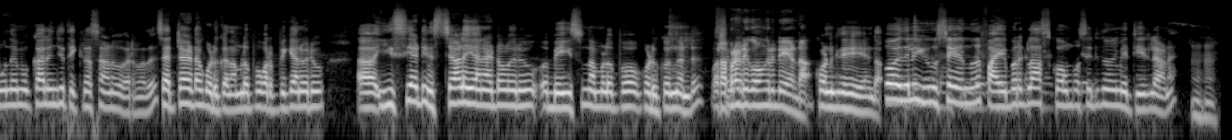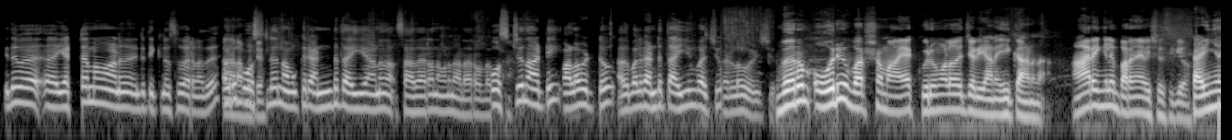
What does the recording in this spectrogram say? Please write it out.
മൂന്നേ മുക്കാൽ ഇഞ്ച് തിക്നെസ് ആണ് വരുന്നത്. സെറ്റ് ആയിട്ടാണ് കൊടുക്കുക. നമ്മളിപ്പോൾ ഉറപ്പിക്കാൻ ഒരു ഈസി ആയിട്ട് ഇൻസ്റ്റാൾ ചെയ്യാനായിട്ടുള്ള ഒരു ബേസും നമ്മളിപ്പോൾ കൊടുക്കുന്നുണ്ട്. കോൺക്രീറ്റ് ചെയ്യണ്ട. കോൺക്രീറ്റ് ചെയ്യേണ്ട. അപ്പോൾ ഇതിൽ യൂസ് ചെയ്യുന്നത് ഫൈബർ ഗ്ലാസ് കോമ്പോസിറ്റ് എന്ന മെറ്റീരിയൽ ആണ്. ഇത് എട്ട് എം എം ആണ് ഇതിന്റെ തിക്നെസ് വരുന്നത് ഒരു പോസ്റ്റിൽ പോസ്റ്റിൽ നമുക്ക് രണ്ട് തൈയാണ് സാധാരണ നമ്മൾ നടാറുള്ളത്. പോസ്റ്റ് നാട്ടി വളമിട്ടു അതുപോലെ രണ്ട് തൈയും വെച്ചു വെള്ളം ഒഴിച്ചു. വെറും ഒരു വർഷമായ കുരുമുളക് ചെടിയാണ് ഈ കാണുന്നത്. ആരെങ്കിലും പറഞ്ഞാൽ വിശ്വസിക്കുമോ കഴിഞ്ഞ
